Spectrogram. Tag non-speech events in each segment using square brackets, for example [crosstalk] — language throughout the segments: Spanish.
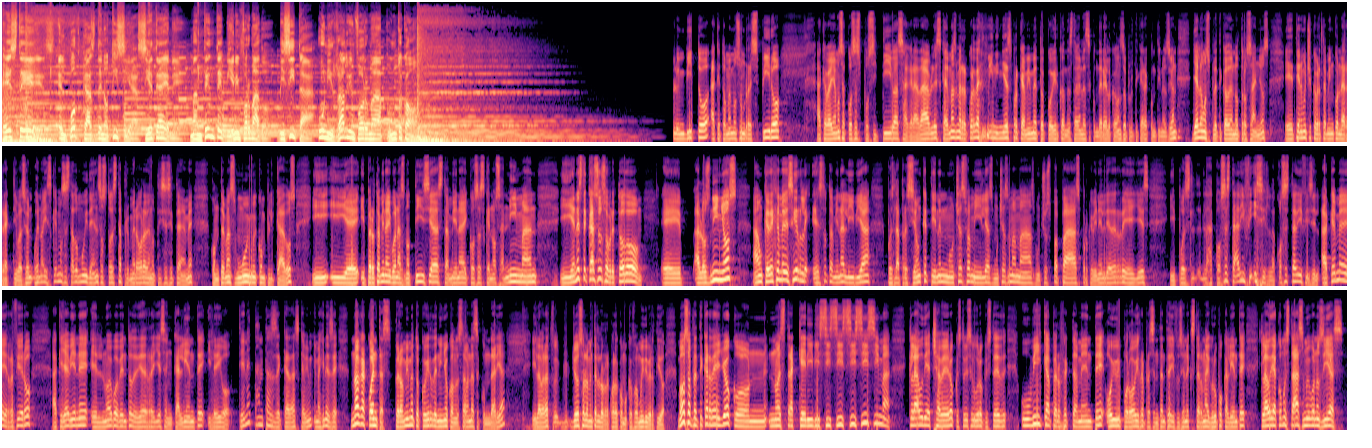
Este es el podcast de Noticias 7 AM. Mantente bien informado. Visita uniradioinforma.com. Lo invito a que tomemos un respiro a que vayamos a cosas positivas, agradables, que además me recuerda a mi niñez porque a mí me tocó ir cuando estaba en la secundaria, lo que vamos a platicar a continuación. Ya lo hemos platicado en otros años. Eh, tiene mucho que ver también con la reactivación. Bueno, y es que hemos estado muy densos toda esta primera hora de Noticias 7am con temas muy, muy complicados. Y, eh, y, pero también hay buenas noticias, también hay cosas que nos animan. Y en este caso, sobre todo eh, a los niños, aunque déjeme decirle, esto también alivia pues la presión que tienen muchas familias, muchas mamás, muchos papás, porque viene el Día de Reyes y pues la cosa está difícil, la cosa está difícil. ¿A qué me refiero? A que ya viene el nuevo evento de Día de Reyes en caliente y le digo, tiene tantas décadas que a mí, imagínense, no haga cuentas, pero a mí me tocó ir de niño cuando estaba en la secundaria y la verdad yo solamente lo recuerdo como que fue muy divertido. Vamos a platicar de ello con nuestra queridísima Claudia Chavero, que estoy seguro que usted ubica perfectamente, hoy por hoy representante de difusión externa de Grupo Caliente. Claudia, ¿cómo estás? Muy buenos días.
